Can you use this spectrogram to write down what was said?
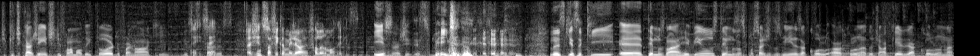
de criticar a gente, de falar mal do Heitor, do Farnock, desses É aí. caras. A gente só fica melhor falando mal deles. Isso, a gente, isso bem. Não esqueça que é, temos lá reviews, temos as postagens dos meninos, a, colu- a coluna do Joker, a coluna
